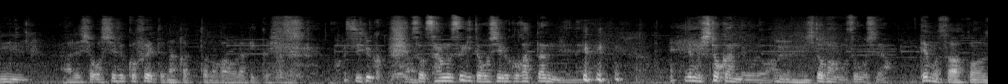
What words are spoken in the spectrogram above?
うん、あれでしょおしるこ増えてなかったのが俺はびっくりしたおしるこ、そう寒すぎておしるこ買ったんだよね。でも一晩で俺は、うん一晩を過ごしたよ、でもさこの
